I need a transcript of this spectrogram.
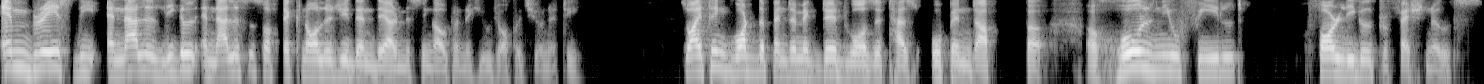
embrace the legal analysis of technology, then they are missing out on a huge opportunity. So I think what the pandemic did was it has opened up a whole new field for legal professionals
